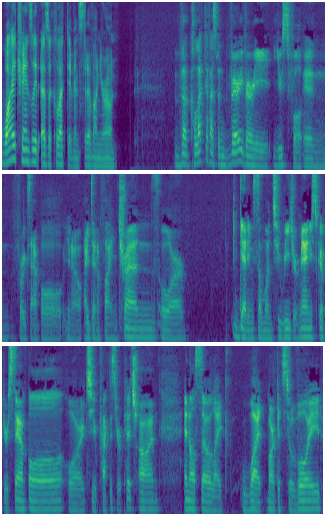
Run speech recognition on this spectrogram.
why translate as a collective instead of on your own? The collective has been very, very useful in, for example, you know, identifying trends or getting someone to read your manuscript, your sample, or to practice your pitch on, and also like what markets to avoid,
